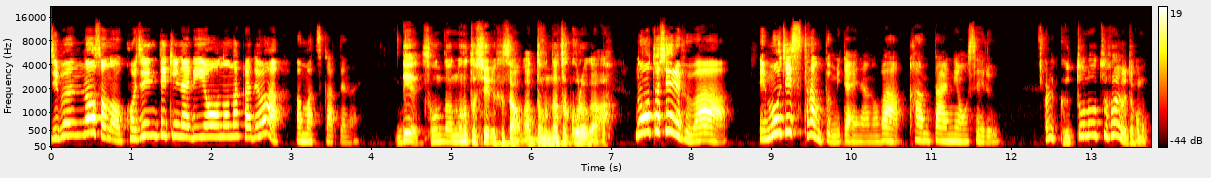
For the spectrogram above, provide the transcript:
自分のその個人的な利用の中ではあんま使ってない。で、そんな Noteshelf さんはどんなところが？ Noteshelf は、絵文字スタンプみたいなのが簡単に押せる。あれ、 GoodNotes 5とかも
